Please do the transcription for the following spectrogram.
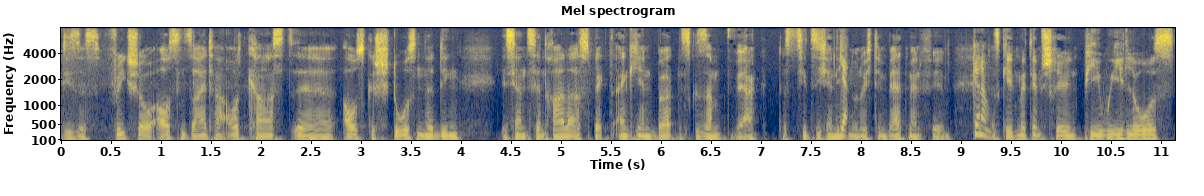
dieses Freakshow, Außenseiter, Outcast, äh, ausgestoßene Ding ist ja ein zentraler Aspekt eigentlich in Burtons Gesamtwerk. Das zieht sich ja nicht ja. nur durch den Batman-Film. Genau. Das geht mit dem schrillen Pee-Wee los.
